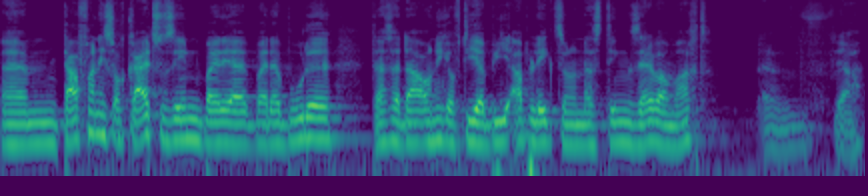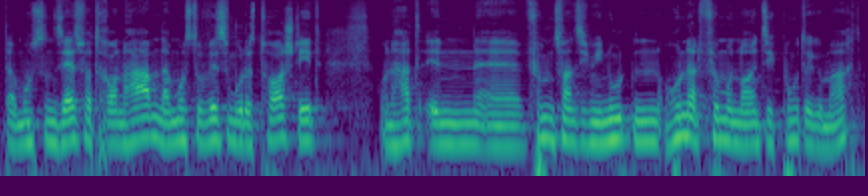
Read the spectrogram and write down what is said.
Ähm, da fand ich es auch geil zu sehen bei der, bei der Bude, dass er da auch nicht auf Diaby ablegt, sondern das Ding selber macht. Äh, ja, da musst du ein Selbstvertrauen haben, da musst du wissen, wo das Tor steht und hat in äh, 25 Minuten 195 Punkte gemacht.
